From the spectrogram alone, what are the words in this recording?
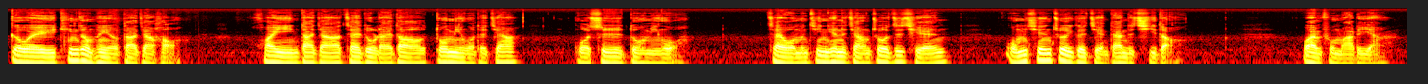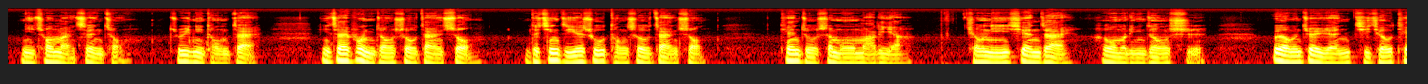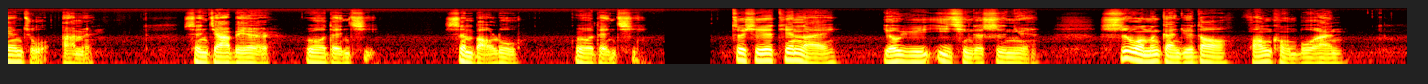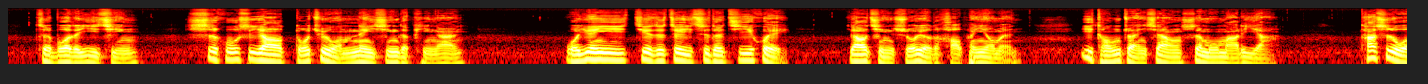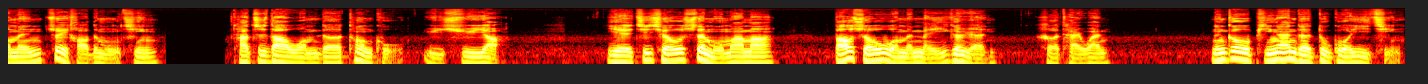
各位听众朋友，大家好，欢迎大家再度来到多明我的家，我是多明我。在我们今天的讲座之前，我们先做一个简单的祈祷。万福玛利亚，你充满圣宠，主与你同在，你在妇女中受赞颂，你的亲子耶稣同受赞颂。天主圣母玛利亚，求你现在和我们临终时，为我们罪人祈求天主。阿门。圣加贝尔为我等祈，圣保禄为我等祈。这些天来，由于疫情的肆虐，使我们感觉到惶恐不安。这波的疫情似乎是要夺去我们内心的平安。我愿意借着这一次的机会，邀请所有的好朋友们一同转向圣母玛利亚，她是我们最好的母亲。他知道我们的痛苦与需要，也祈求圣母妈妈保守我们每一个人和台湾，能够平安的度过疫情。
